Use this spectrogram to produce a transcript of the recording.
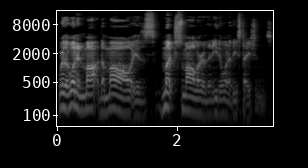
Where the one in ma- the Maw is much smaller than either one of these stations,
